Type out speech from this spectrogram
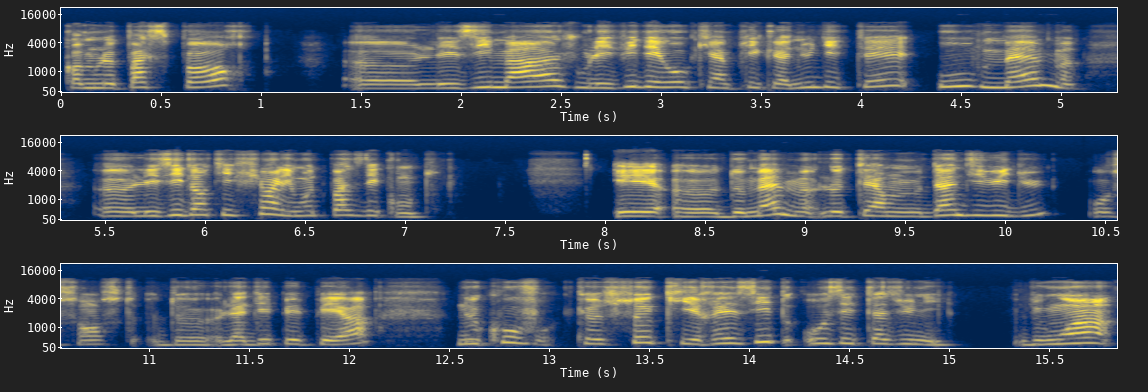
comme le passeport, les images ou les vidéos qui impliquent la nudité, ou même les identifiants et les mots de passe des comptes. Et de même, le terme d'individu, au sens de la DPPA, ne couvre que ceux qui résident aux États-Unis. Du moins,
